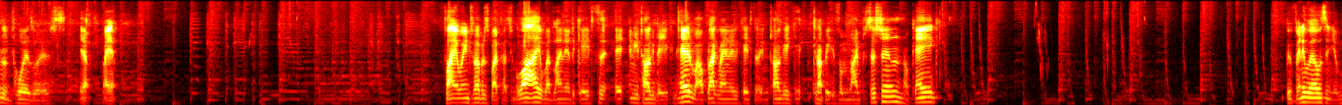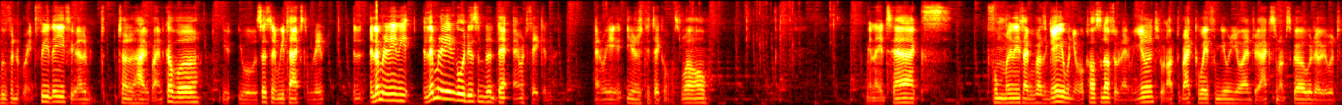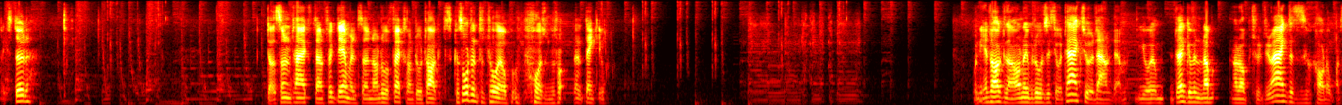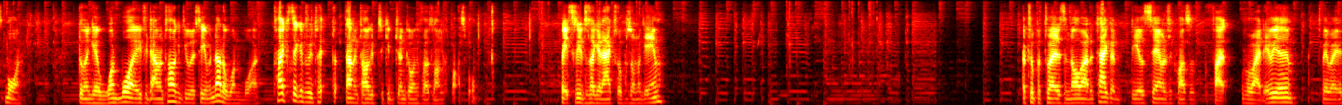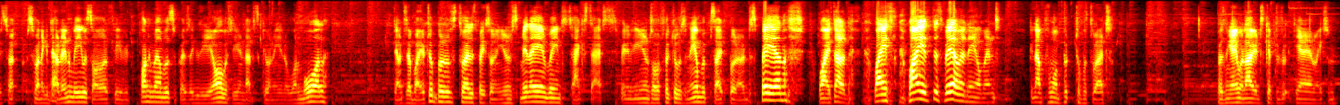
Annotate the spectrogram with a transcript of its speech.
The toys yep, right. Fire range weapons by pressing Y. Red line indicates any target that you can hit, while black line indicates that any target cannot be hit from my position. Okay. Move anywhere else within your movement range freely. If you end up turning hiding behind cover, you, you will resist enemy attacks, eliminating, eliminating, or reducing the damage taken. And we units can take off as well. Melee attacks. Perform melee type of pressing A when you are close enough to an enemy unit. You knock the back away from you when you enter your action on square where you originally stood. Does some attacks that inflict damage and undo effects onto targets. Consult a tutorial portion. Uh, thank you. When your targets are unable to resist your attacks, you are down them. You are then given another opportunity to act. This is called once more. Doing a one more, if you're down on target, you receive another one more. Try consecutively down on target to keep turn going for as long as possible. Basically, just like an actual Persona game. A triple threat is an all-out attack that deals damage across a wide area. It's made by surrounding a down enemy with all your party members, suppressing ZR, which unit that's going in one more. Damage by your triple threat is based on the unit's melee and ranged attack stats. If any of the units are afflicted with an ailment besides putting out despair, why is that? A, why is why is despair an ailment? Can I perform triple threat? Pressing A will allow you to the, the animation.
